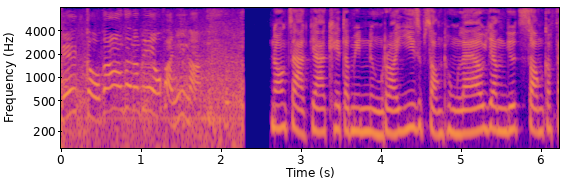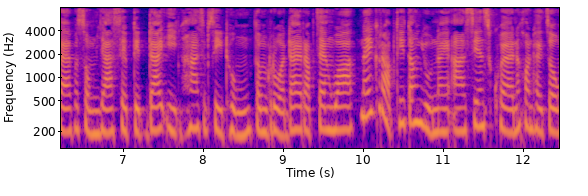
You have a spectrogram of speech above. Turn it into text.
因为狗刚刚在那边有反应啊。 นอกจากยาเคตามิน 122 ถุงแล้ว ยังยึดซองกาแฟผสมยาเสพติดได้อีก 54 ถุง ตำรวจได้รับแจ้งว่าในคลับที่ตั้งอยู่ในอาเซียนสแควร์นครไทจง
